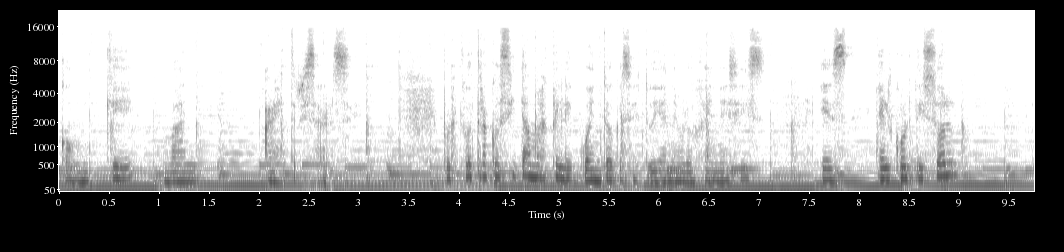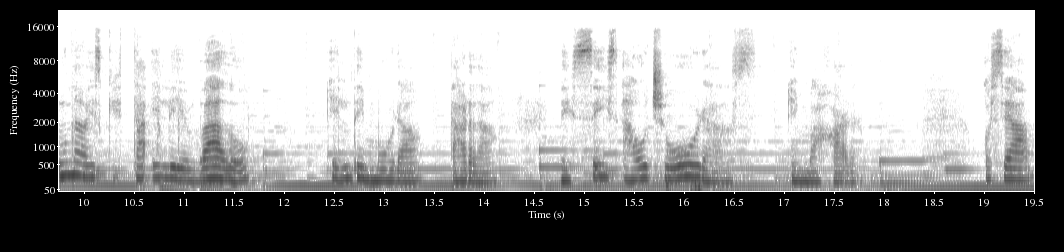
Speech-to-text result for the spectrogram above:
con qué van a estresarse. Porque otra cosita más que le cuento que se estudia en neurogénesis es el cortisol una vez que está elevado, él demora, tarda de 6 a 8 horas en bajar. O sea,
